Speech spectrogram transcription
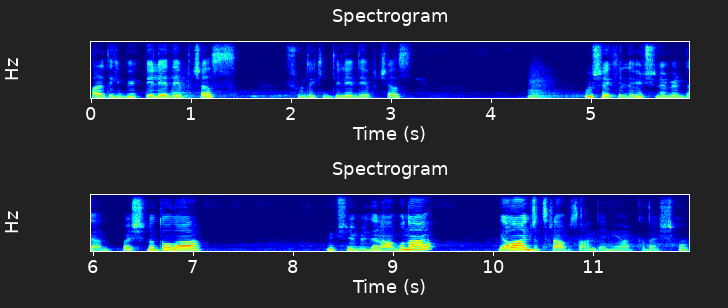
Aradaki büyük deliğe de yapacağız. Şuradaki deliğe de yapacağız. Bu şekilde üçünü birden başını dola. Üçünü birden al. Buna yalancı trabzan deniyor arkadaşlar.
